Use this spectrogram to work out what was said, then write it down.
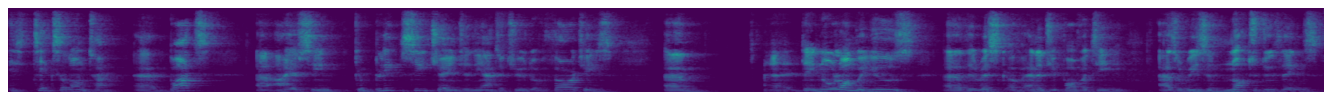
it takes a long time. Uh, but uh, I have seen complete sea change in the attitude of authorities. Um, uh, they no longer use uh, the risk of energy poverty as a reason not to do things,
